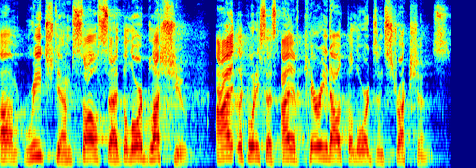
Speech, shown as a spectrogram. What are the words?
um, reached him, Saul said, The Lord bless you. I, look what he says, I have carried out the Lord's instructions.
